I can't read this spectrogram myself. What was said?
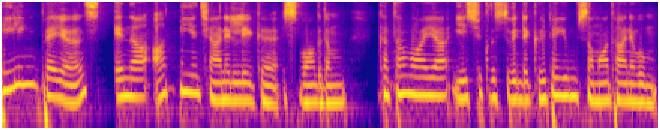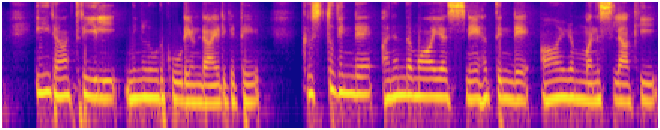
ഹീലിംഗ് പ്രേയേഴ്സ് എന്ന ആത്മീയ ചാനലിലേക്ക് സ്വാഗതം. കഥാവായ യേശുക്രിസ്തുവിന്റെ കൃപയും സമാധാനവും ഈ രാത്രിയിൽ നിങ്ങളോട് കൂടെ ഉണ്ടായിരിക്കട്ടെ. ക്രിസ്തുവിന്റെ അനന്തമായ സ്നേഹത്തിന്റെ ആഴം മനസ്സിലാക്കി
